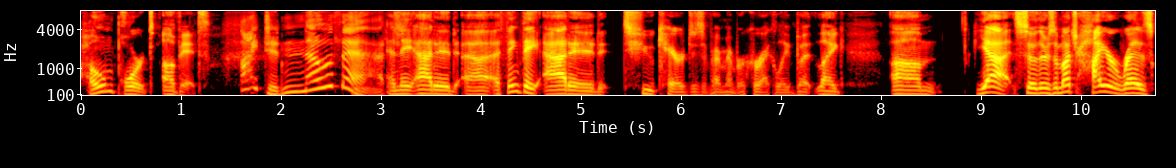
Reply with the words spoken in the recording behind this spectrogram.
home port of it. I didn't know that. and they added uh, i think they added two characters if i remember correctly but like um yeah so there's a much higher res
